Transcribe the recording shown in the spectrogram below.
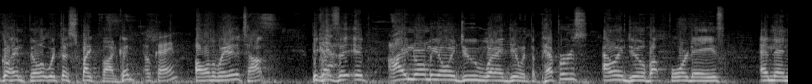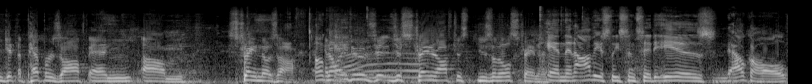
go ahead and fill it with the spiked vodka. Okay. All the way to the top. Because Yeah. if I normally only do what I do with the peppers, I only do about four days and then get the peppers off and um, strain those off. Okay. And all you do is just strain it off, just use a little strainer. And then obviously, since it is alcohol,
